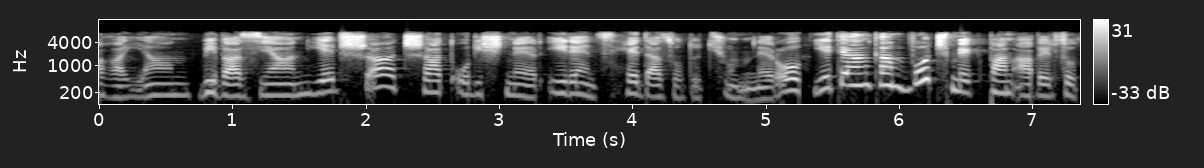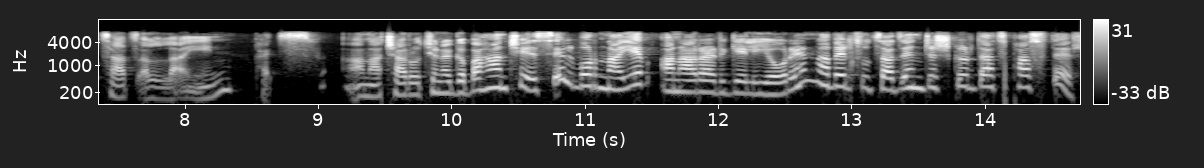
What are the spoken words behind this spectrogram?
Աղայան, Վիվազյան եւ շատ-շատ ուրիշներ իրենց հետազոտություններով եթե անգամ ոչ մեկ բան ավելցուցած ըլլային բայց անաչարությունը գբահանչի էսել որ նաև անարարգելիորեն ավելցուցած են ճշգրտած փաստեր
